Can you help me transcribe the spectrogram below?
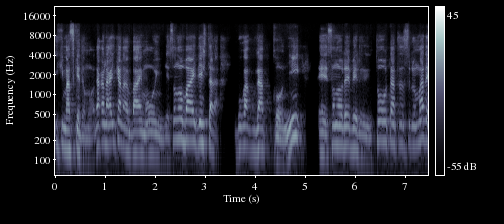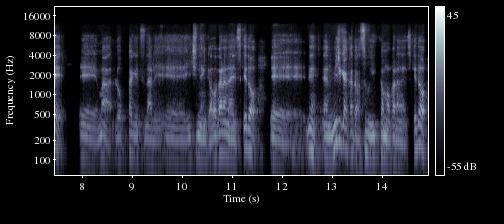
行きますけども、なかなか行かない場合も多いんで、その場合でしたら、語学学校にえそのレベルに到達するまで、えー、まあ6ヶ月なり、えー、1年かわからないですけど、えーね、短い方はすぐ行くかもわからないですけど、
